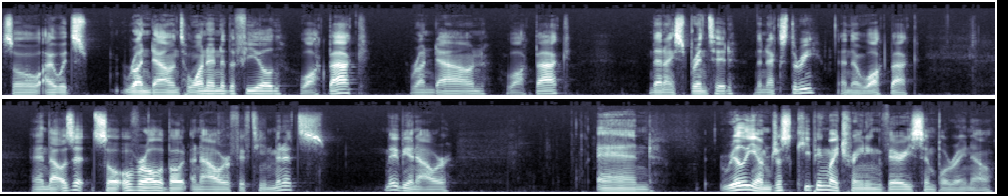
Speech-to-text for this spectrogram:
So I would run down to one end of the field, walk back, run down, walk back. Then I sprinted the next three and then walked back and that was it. So overall, about an hour, 15 minutes, maybe an hour. And really, I'm just keeping my training very simple right now.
